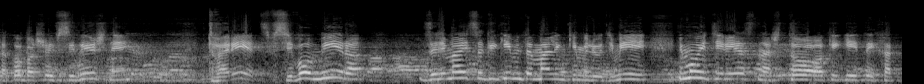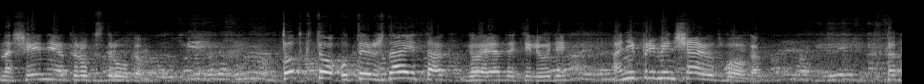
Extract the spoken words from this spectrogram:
такой большой Всевышний, Творец всего мира, занимается какими-то маленькими людьми. Ему интересно, что какие-то их отношения друг с другом. Тот, кто утверждает так, говорят эти люди, они пременьшают Бога. Как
